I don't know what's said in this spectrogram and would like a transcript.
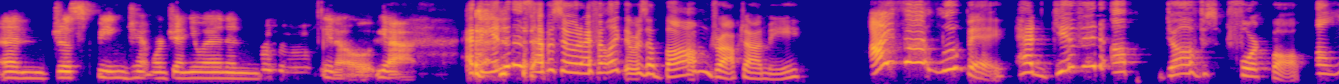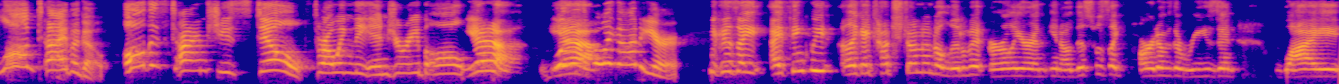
and just being more genuine and mm-hmm. you know yeah at the end of this episode i felt like there was a bomb dropped on me i thought lupe had given up Dove's forkball a long time ago. All this time, she's still throwing the injury ball. Yeah. What yeah. is going on here? Because I I think we like I touched on it a little bit earlier, and you know this was like part of the reason why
